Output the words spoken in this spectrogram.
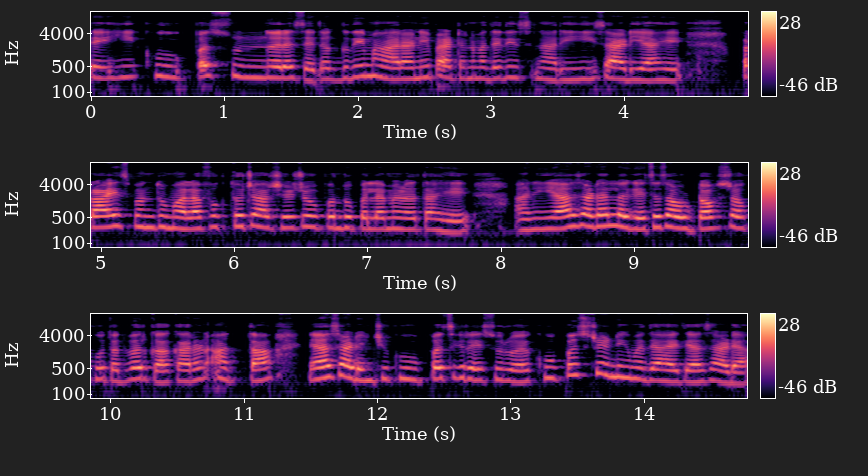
तेही खूपच सुंदरच आहेत. अगदी महाराणी पॅटर्नमध्ये दिसणारी ही साडी आहे. प्राईस पण तुम्हाला फक्त चारशे चोपन्न रुपयाला मिळत आहे आणि या साड्या लगेचच आउट ऑफ स्टॉक होतात बरं का. कारण आत्ता या साड्यांची खूपच क्रेज सुरू आहे. खूपच ट्रेंडिंगमध्ये आहेत या साड्या.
